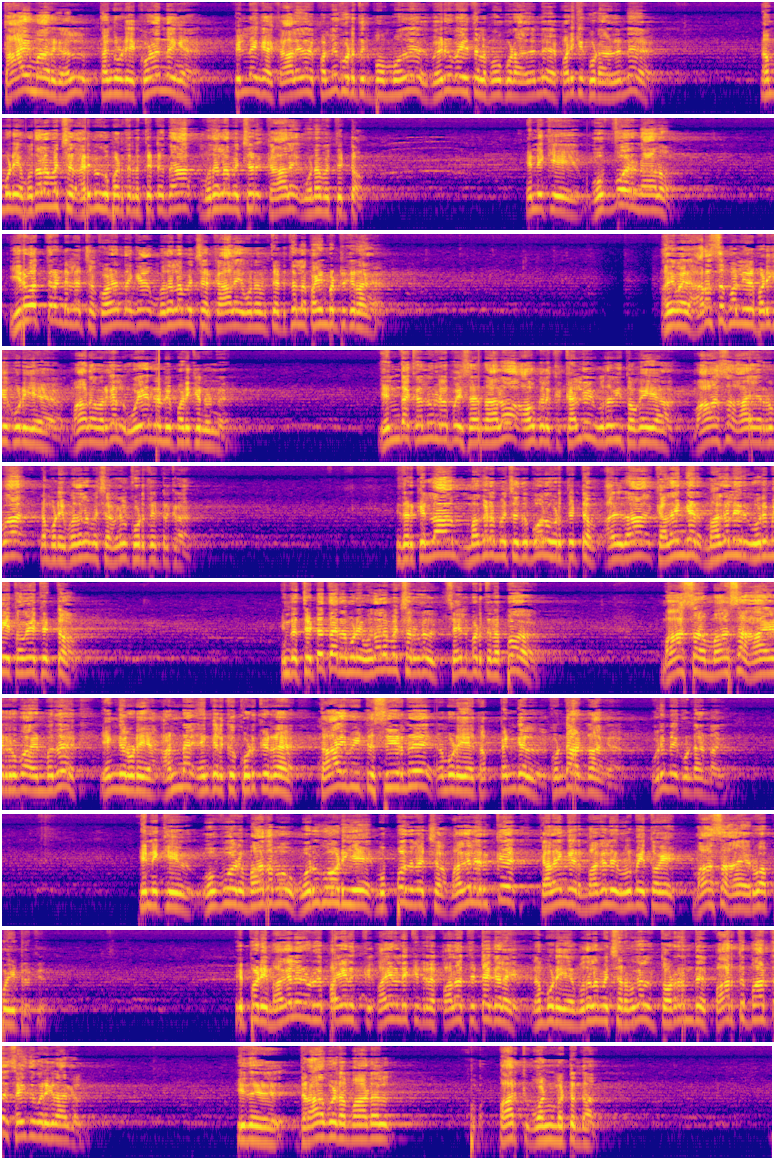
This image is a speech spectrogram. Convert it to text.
தாய்மார்கள் தங்களுடைய குழந்தைங்க பிள்ளைங்க காலையில பள்ளிக்கூடத்துக்கு போகும்போது வெறும் வயிற்றுல போகக்கூடாதுன்னு படிக்கக்கூடாதுன்னு நம்முடைய முதலமைச்சர் அறிமுகப்படுத்தின திட்டம் தான் முதலமைச்சர் காலை உணவு திட்டம். இன்னைக்கு ஒவ்வொரு நாளும் இருபத்தி ரெண்டு லட்சம் குழந்தைங்க முதலமைச்சர் காலை உணவு திட்டத்தில் பயன்பட்டு இருக்கிறாங்க அதே மாதிரி அரசு பள்ளியில் படிக்கக்கூடிய மாணவர்கள் உயர்கல்வி படிக்கணும்னு. எந்த கல்லூரியில போய் சேர்ந்தாலும் அவங்களுக்கு கல்வி உதவி தொகையா மாசம் ஆயிரம் ரூபாய் நம்முடைய முதலமைச்சர் அவர்கள் கொடுத்துட்டு இருக்கிறார். இதற்கெல்லாம் மகடம் வச்சது போல ஒரு திட்டம். அதுதான் கலைஞர் மகளிர் உரிமை தொகை திட்டம். இந்த திட்டத்தை நம்முடைய முதலமைச்சர்கள் செயல்படுத்தினப்போ மாசம் மாசம் ஆயிரம் ரூபாய் என்பது எங்களுடைய அண்ணன் எங்களுக்கு கொடுக்கிற தாய் வீட்டு சீர்னு நம்முடைய த- பெண்கள் கொண்டாடுறாங்க உரிமை கொண்டாடுறாங்க. இன்னைக்கு ஒவ்வொரு மாதமும் ஒரு கோடியே முப்பது லட்சம் மகளிருக்கு கலைஞர் மகளிர் உரிமை தொகை மாசம் ஆயிரம் ரூபாய் போயிட்டு இருக்கு இப்படி மகளிருடைய பயனுக்கு பயனளிக்கின்ற பல திட்டங்களை நம்முடைய முதலமைச்சர் அவர்கள் தொடர்ந்து பார்த்து பார்த்து செய்து வருகிறார்கள். இது திராவிட மாடல் பார்ட் ஒன் மட்டும்தான்.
